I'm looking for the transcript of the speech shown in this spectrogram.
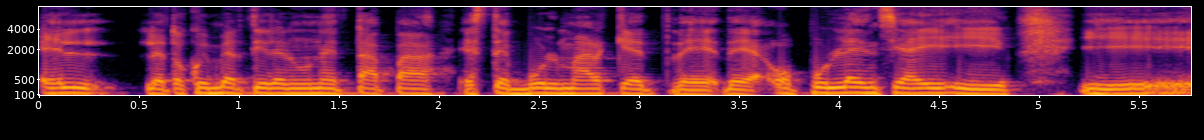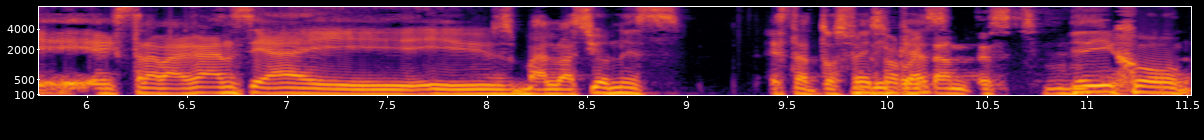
él le tocó invertir en una etapa, este bull market de, opulencia y, extravagancia y, valuaciones estratosféricas. Me dijo,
